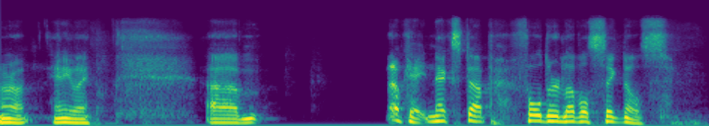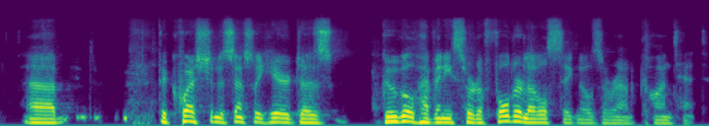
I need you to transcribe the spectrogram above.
All right. Anyway, um, okay. Next up, folder level signals. Uh, the question essentially here: Does Google have any sort of folder level signals around content?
